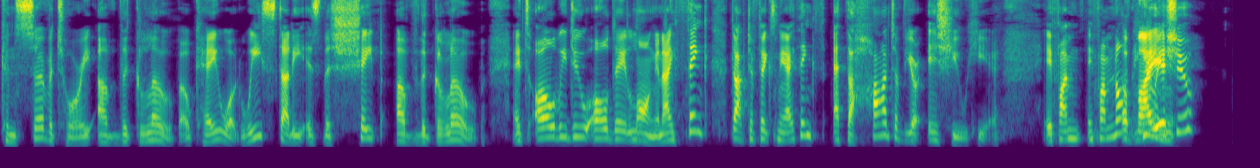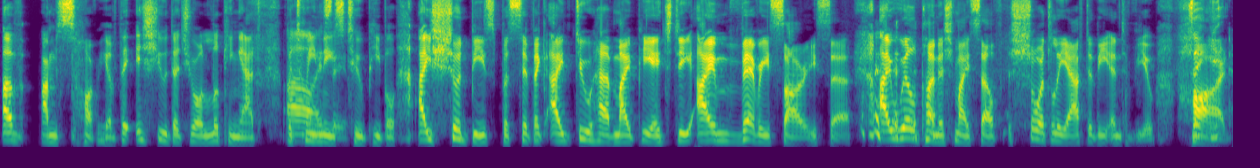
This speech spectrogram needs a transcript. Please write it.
Conservatory of the Globe, okay? What we study is the shape of the globe. It's all we do all day long. And I think, Dr. Fix Me, I think at the heart of your issue here, if I'm if I'm not Of my hearing- issue? Of I'm sorry of the issue that you're looking at between Oh, these see. two people. I should be specific. I do have my PhD. I am very sorry, sir. I will punish myself shortly after the interview. So you- Hard.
